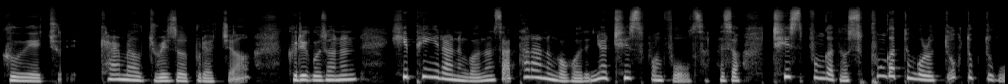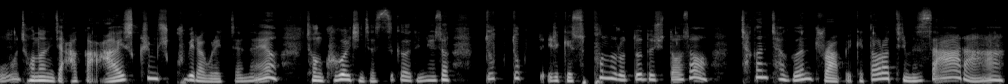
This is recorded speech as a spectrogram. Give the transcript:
그 위에 추 caramel drizzle 뿌렸죠. 그리고서는 heaping이라는 거는 쌓다라는 거거든요. teaspoonfuls 해서 티스푼 같은 거 스푼 같은 걸로 뚝뚝 뜨고 저는 이제 아까 아이스크림 scoop이라고 그랬잖아요. 전 그걸 진짜 쓰거든요. 그래서 뚝뚝 이렇게 스푼으로 뜨듯이 떠서 차근차근 drop 이렇게 떨어뜨리면서 쌓아라.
